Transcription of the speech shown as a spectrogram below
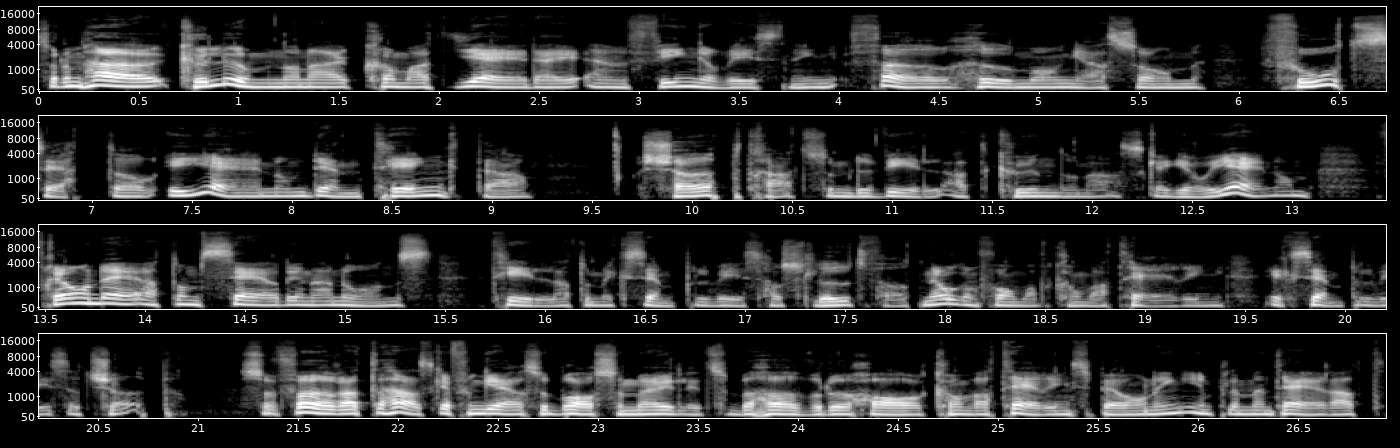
Så de här kolumnerna kommer att ge dig en fingervisning för hur många som fortsätter igenom den tänkta köptratt som du vill att kunderna ska gå igenom. Från det att de ser din annons till att de exempelvis har slutfört någon form av konvertering, exempelvis ett köp. Så för att det här ska fungera så bra som möjligt så behöver du ha konverteringsspårning implementerat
